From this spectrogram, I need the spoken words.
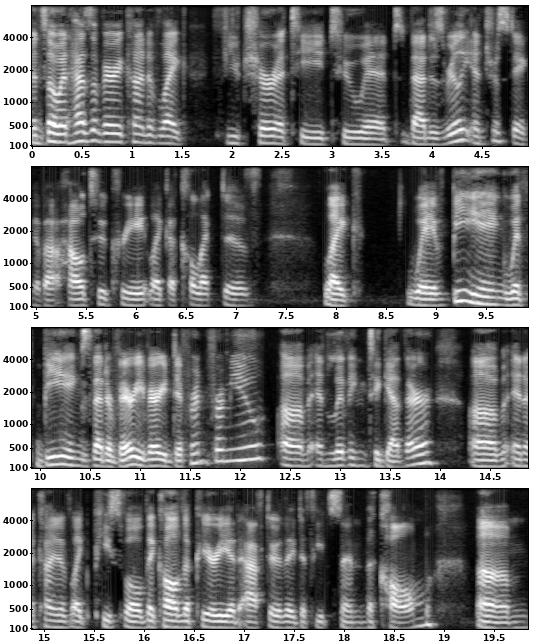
and so it has a very kind of like futurity to it that is really interesting about how to create like a collective like way of being with beings that are very very different from you um, and living together um, in a kind of like peaceful they call the period after they defeat sin the calm. Um,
